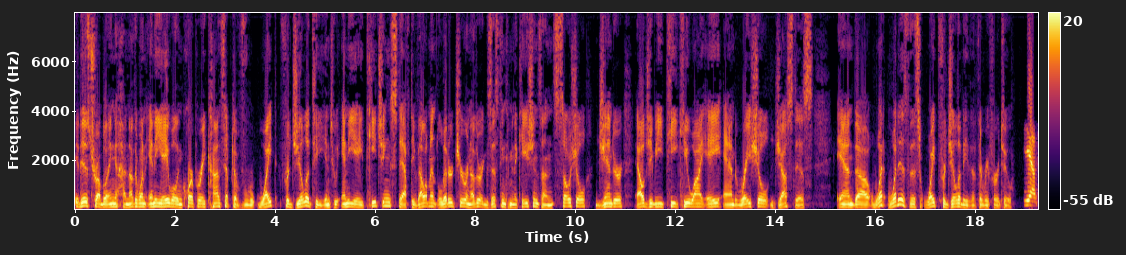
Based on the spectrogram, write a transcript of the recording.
It is troubling. Another one, NEA will incorporate concept of white fragility into NEA teaching, staff development, literature, and other existing communications on social, gender, LGBTQIA, and racial justice. And uh, what what is this white fragility that they refer to? Yes,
